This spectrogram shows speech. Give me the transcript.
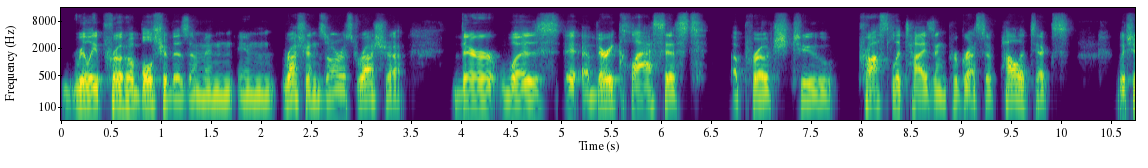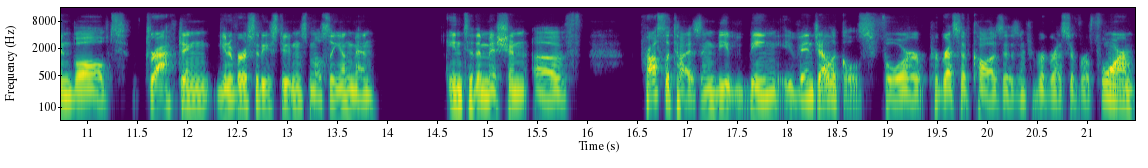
really proto Bolshevism in in Russia, in Tsarist Russia, there was a very classist approach to proselytizing progressive politics, which involved drafting university students, mostly young men, into the mission of proselytizing, be, being evangelicals for progressive causes and for progressive reform.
